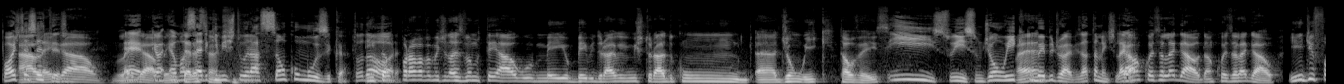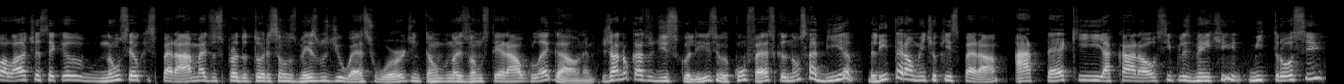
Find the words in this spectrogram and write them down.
Pode ter ah, certeza. Legal, legal. É, é uma série que mistura ação com música, toda então, hora. Então, provavelmente nós vamos ter algo meio Baby Drive misturado com uh, John Wick, talvez. Isso, isso. Um John Wick é? com Baby Drive, exatamente. Legal. Dá uma coisa legal, dá uma coisa legal. E de Fallout, eu sei que eu não sei o que esperar, mas os produtores são os mesmos de Westworld, então nós vamos ter algo legal, né? Já no caso de Disco Elysium, eu confesso que eu não sabia literalmente o que esperar, até que a Carol simplesmente me trouxe,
